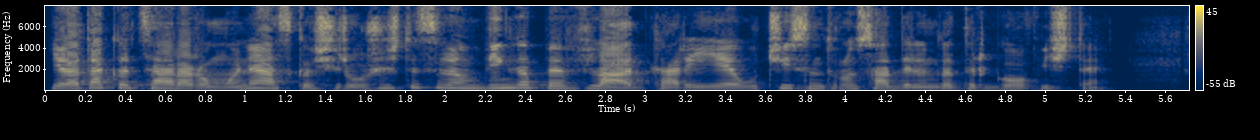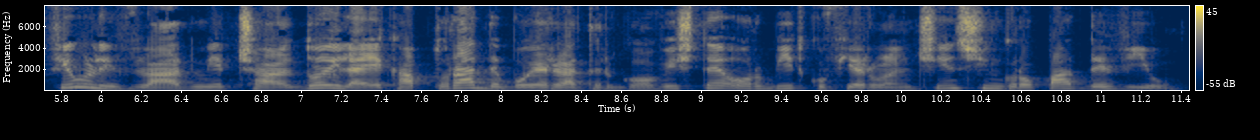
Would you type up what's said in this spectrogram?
El atacă țara românească și reușește să-l învingă pe Vlad, care e ucis într-un sat de lângă Târgoviște. Fiul lui Vlad, Mircea al II-lea, e capturat de boieri la Târgoviște, orbit cu fierul încins și îngropat de viu.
